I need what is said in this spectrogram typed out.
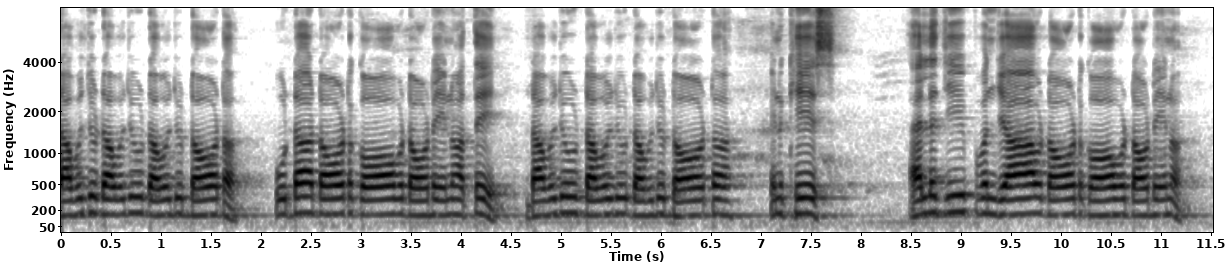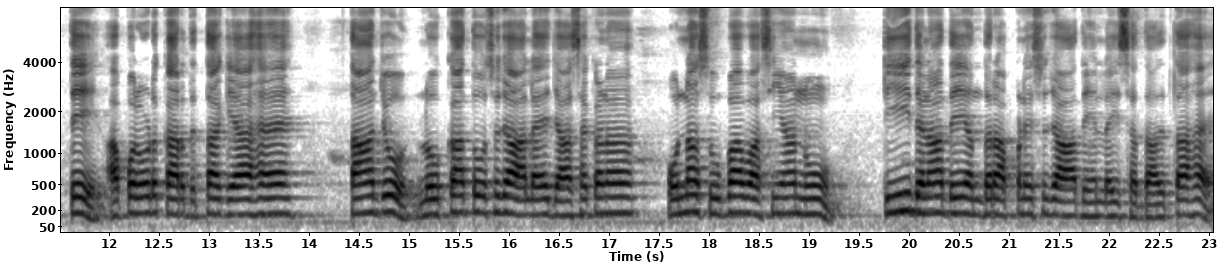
www.puda.gov.in ਅਤੇ www.inkheslgpunjab.gov.in ਤੇ ਅਪਲੋਡ ਕਰ ਦਿੱਤਾ ਗਿਆ ਹੈ ਤਾਂ ਜੋ ਲੋਕਾਂ ਤੋਂ ਸੁਝਾਅ ਲਏ ਜਾ ਸਕਣ। ਉਹਨਾਂ ਸੂਬਾ ਵਾਸੀਆਂ ਨੂੰ 30 ਦਿਨਾਂ ਦੇ ਅੰਦਰ ਆਪਣੇ ਸੁਝਾਅ ਦੇਣ ਲਈ ਸੱਦਾ ਦਿੱਤਾ ਹੈ।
